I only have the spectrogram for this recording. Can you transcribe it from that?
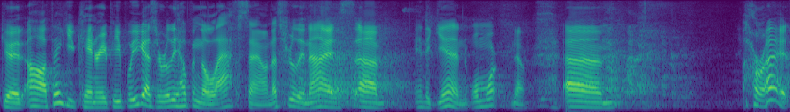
good. Oh, thank you, Cannery people. You guys are really helping the laugh sound. That's really nice. Um, and again, one more. No. Um, all right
